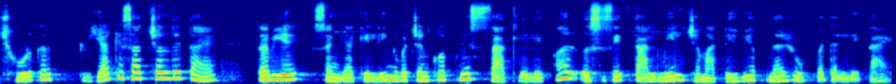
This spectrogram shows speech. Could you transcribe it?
छोड़कर क्रिया के साथ चल देता है तब ये संज्ञा के लिंग वचन को अपने साथ ले लेता और उससे तालमेल जमाते हुए अपना रूप बदल लेता है।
